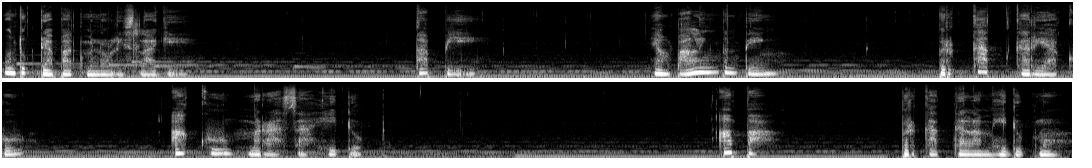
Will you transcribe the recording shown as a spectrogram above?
untuk dapat menulis lagi. Tapi yang paling penting, berkat karyaku, aku merasa hidup. apa berkat dalam hidupmu.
